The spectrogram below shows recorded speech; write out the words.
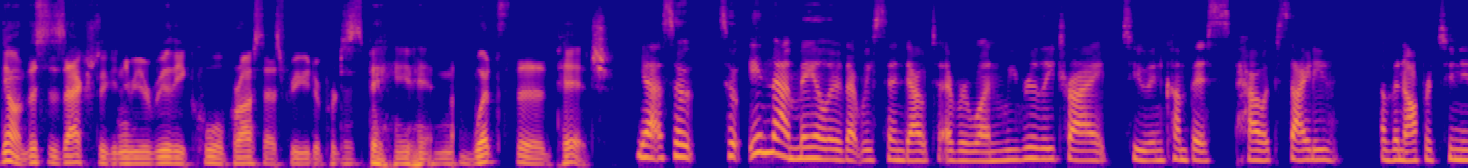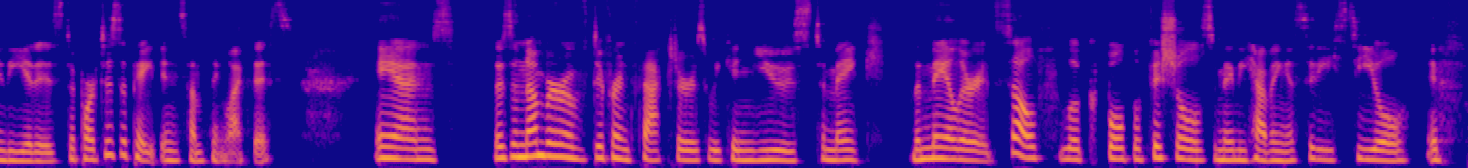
no this is actually going to be a really cool process for you to participate in what's the pitch yeah so so in that mailer that we send out to everyone we really try to encompass how exciting of an opportunity it is to participate in something like this and there's a number of different factors we can use to make the mailer itself look both official so maybe having a city seal if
